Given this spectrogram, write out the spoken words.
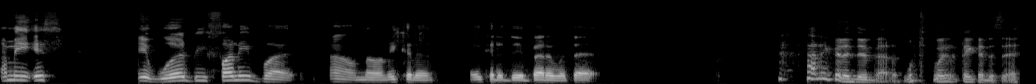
I mean, it's it would be funny, but I don't know. They could have they could have did better with that. How they could have did better? What, what they could have said?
